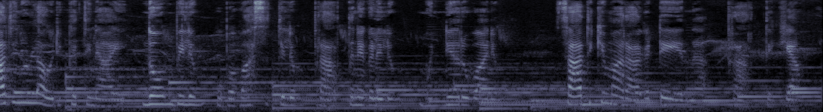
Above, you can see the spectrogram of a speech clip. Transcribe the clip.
അതിനുള്ള ഒരുക്കത്തിനായി നോമ്പിലും ഉപവാസത്തിലും പ്രാർത്ഥനകളിലും മുന്നേറുവാനും സാധിക്കുമാറാകട്ടെ എന്ന് പ്രാർത്ഥിക്കാം.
